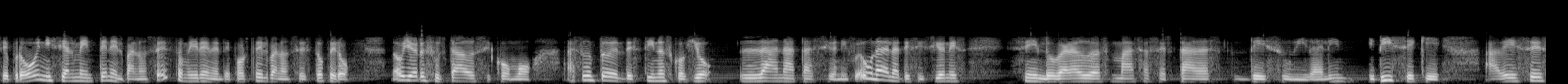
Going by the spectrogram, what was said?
Se probó inicialmente en el baloncesto, miren, en el deporte del baloncesto, pero no vio resultados y como asunto del destino escogió la natación y fue una de las decisiones sin lugar a dudas más acertadas de su vida. Él dice que a veces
